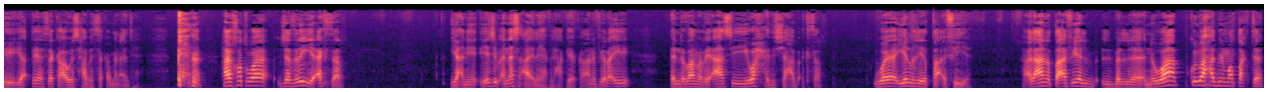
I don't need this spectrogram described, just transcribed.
ويعطيها ثقة أو يسحب الثقة من عندها. هاي خطوة جذرية أكثر يعني يجب أن نسعى إليها في الحقيقة. أنا في رأيي النظام الرئاسي يوحد الشعب أكثر ويلغي الطائفية. الآن الطائفية النواب كل واحد من منطقته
